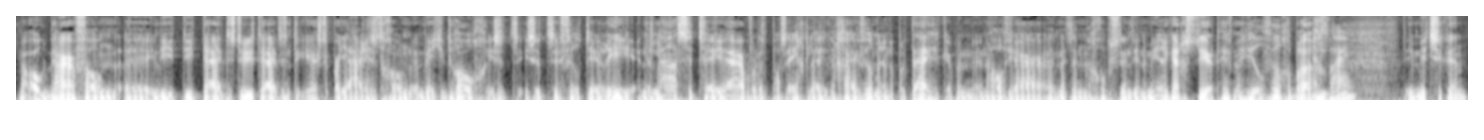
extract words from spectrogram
Maar ook daarvan, in die, die tijd, de studietijd, dus de eerste paar jaar is het gewoon een beetje droog. Is het, is het veel theorie. En de laatste twee jaar wordt het pas echt leuk en ga je veel meer in de praktijk. Ik heb een, een half jaar met een groep studenten in Amerika gestudeerd. Heeft me heel veel gebracht. En waar? In Michigan.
